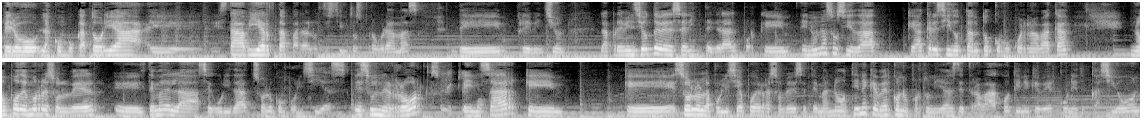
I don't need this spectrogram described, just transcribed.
pero la convocatoria eh, está abierta para los distintos programas de prevención. La prevención debe de ser integral porque en una sociedad que ha crecido tanto como Cuernavaca, no podemos resolver eh, el tema de la seguridad solo con policías. Es un error pensar que que solo la policía puede resolver ese tema. No, tiene que ver con oportunidades de trabajo, tiene que ver con educación.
